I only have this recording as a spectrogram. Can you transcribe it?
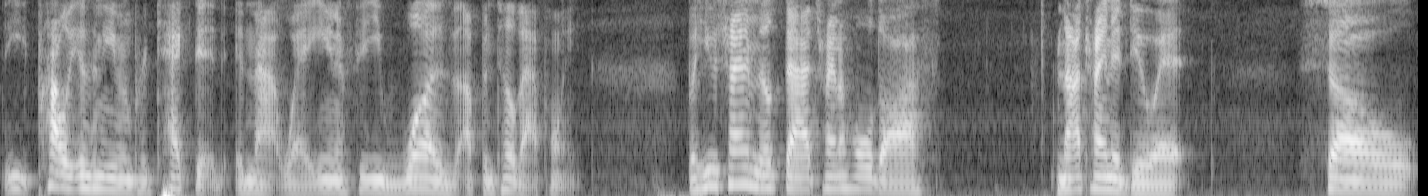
he probably isn't even protected in that way, even if he was up until that point. But he was trying to milk that, trying to hold off, not trying to do it. So,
